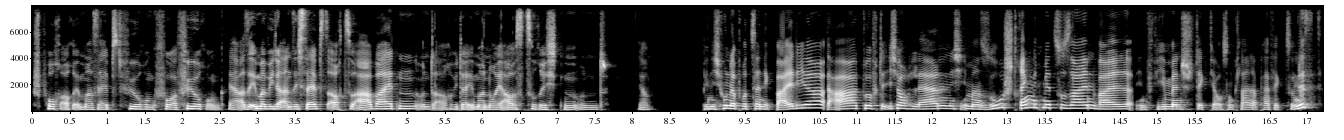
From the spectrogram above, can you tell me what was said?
Spruch auch immer Selbstführung vor Führung. Ja, also immer wieder an sich selbst auch zu arbeiten und auch wieder immer neu auszurichten und ja. bin ich hundertprozentig bei dir. Da durfte ich auch lernen, nicht immer so streng mit mir zu sein, weil in vielen Menschen steckt ja auch so ein kleiner Perfektionist.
